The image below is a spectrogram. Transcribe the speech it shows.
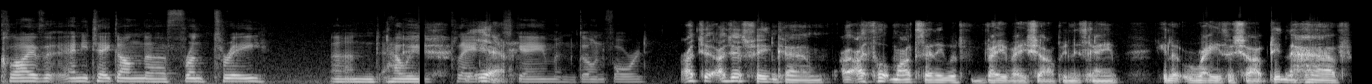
Clive, any take on the front three and how we played yeah. this game and going forward? I, ju- I just think um, I-, I thought Martinelli was very very sharp in this game. He looked razor sharp. Didn't have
